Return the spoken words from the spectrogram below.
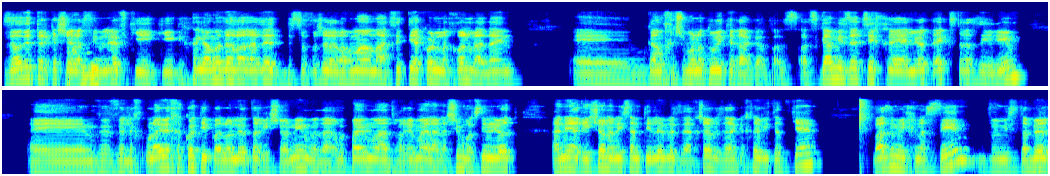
זה עוד יותר קשה לשים לב כי, כי גם הדבר הזה בסופו של דבר מה, מה עשיתי הכל נכון ועדיין אמ, גם חשבון הטוויטר אגב. אז, אז גם מזה צריך אה, להיות אקסטרה זהירים אמ, ואולי לחכות טיפה לא להיות הראשונים וזה הרבה פעמים הדברים האלה אנשים רוצים להיות אני הראשון אני שמתי לב לזה עכשיו וזה רק עכשיו יתעדכן ואז הם נכנסים, ומסתבר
